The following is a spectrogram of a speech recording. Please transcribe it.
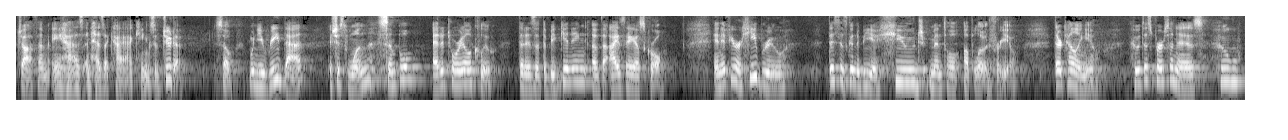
Jotham, Ahaz, and Hezekiah, kings of Judah. So when you read that, it's just one simple editorial clue that is at the beginning of the Isaiah scroll. And if you're a Hebrew, this is going to be a huge mental upload for you. They're telling you who this person is, who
